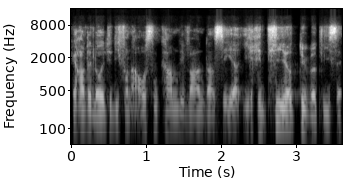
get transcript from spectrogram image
gerade Leute, die von außen kamen, die waren da sehr irritiert über diese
